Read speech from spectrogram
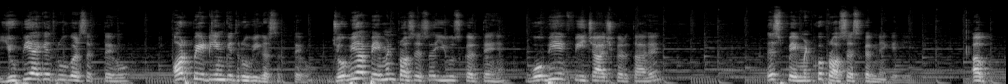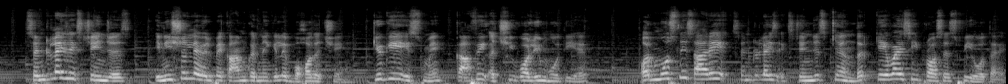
यूपीआई के थ्रू कर सकते हो और पेटीएम के थ्रू भी कर सकते हो। जो भी आप पेमेंट प्रोसेसर यूज़ करते हैं, वो भी एक फ़ी चार्ज करता है इस पेमेंट को प्रोसेस करने के लिए। अब सेंट्रलाइज एक्सचेंजेस इनिशियल लेवल पे काम करने के लिए बहुत अच्छे हैं, क्योंकि इसमें काफ़ी अच्छी वॉल्यूम होती है। और मोस्टली सारे सेंट्रलाइज एक्सचेंजेस के अंदर केवाईसी प्रोसेस भी होता है,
